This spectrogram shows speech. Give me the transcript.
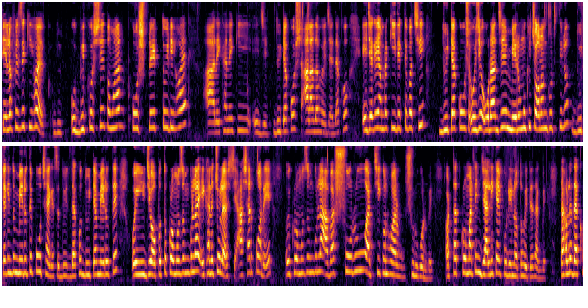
টেলোফেজে কি হয়? উদ্ভিদ কোষে তোমার কোষ প্লেট তৈরি হয়, আর এখানে কি এই যে দুইটা কোষ আলাদা হয়ে যায়। দেখো, এই জায়গায় আমরা কি দেখতে পাচ্ছি? দুইটা কোষ, ওই যে ওরা যে মেরুমুখী চলন ঘটছিল দুইটা কিন্তু মেরুতে পৌঁছায় গেছে। দুই, দেখো দুইটা মেরুতে ওই যে অপত্য ক্রোমোজোমগুলো এখানে চলে আসছে। আসার পরে ওই ক্রোমোজোমগুলো আবার সরু আর চিকন হওয়ার শুরু করবে। অর্থাৎ ক্রোমাটিন জালিকায় পরিণত হইতে থাকবে। তাহলে দেখো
